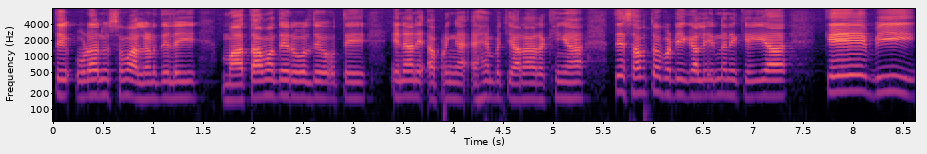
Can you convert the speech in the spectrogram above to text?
ਤੇ ਉਹਨਾਂ ਨੂੰ ਸੰਭਾਲਣ ਦੇ ਲਈ ਮਾਤਾਵਾਂ ਦੇ ਰੋਲ ਦੇ ਉੱਤੇ ਇਹਨਾਂ ਨੇ ਆਪਣੀਆਂ ਅਹਿਮ ਵਿਚਾਰਾਂ ਰੱਖੀਆਂ। ਤੇ ਸਭ ਤੋਂ ਵੱਡੀ ਗੱਲ ਇਹਨਾਂ ਨੇ ਕਹੀ ਆ ਕਿ ਵੀ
